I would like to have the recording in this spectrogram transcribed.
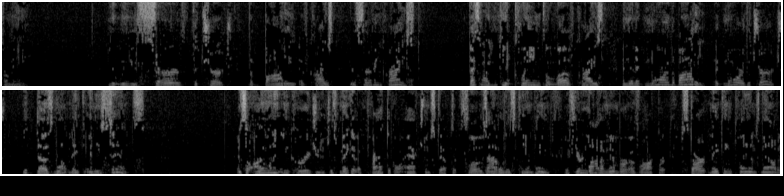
for me. When you serve the church, the body of Christ, you're serving Christ. That's why you can't claim to love Christ and then ignore the body, ignore the church. It does not make any sense. And so I want to encourage you to just make it a practical action step that flows out of this campaign. If you're not a member of Rockbrook, start making plans now to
